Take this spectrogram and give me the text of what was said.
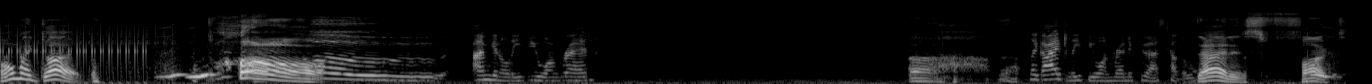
Oh my god. Oh. Whoa! I'm gonna leave you on read. Uh, Like I'd leave you on read if you asked how the that is fucked.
